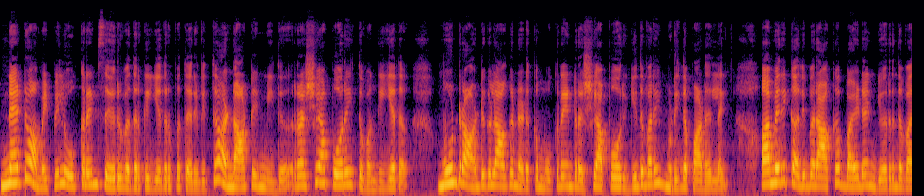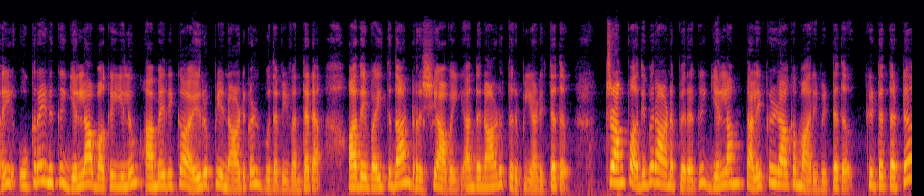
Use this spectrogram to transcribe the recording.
நேட்டோ அமைப்பில் உக்ரைன் சேருவதற்கு எதிர்ப்பு தெரிவித்து அந்நாட்டின் மீது ரஷ்யா போரை துவங்கியது. மூன்று ஆண்டுகளாக நடக்கும் உக்ரைன் ரஷ்யா போர் இதுவரை முடிந்த பாடில்லை. அமெரிக்க அதிபராக பைடன் இருந்தவரை உக்ரைனுக்கு எல்லா வகையிலும் அமெரிக்க ஐரோப்பிய நாடுகள் உதவி வந்தன. அதை வைத்துதான் ரஷ்யாவை அந்த நாடு திருப்பி அடித்தது. ட்ரம்ப் அதிபரான பிறகு எல்லாம் தலைகீழாக மாறிவிட்டது. கிட்டத்தட்ட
